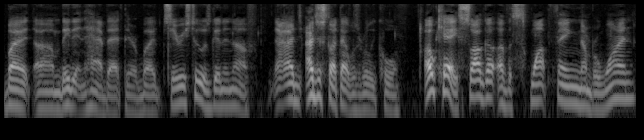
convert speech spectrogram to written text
but um, they didn't have that there. But series two is good enough. I I just thought that was really cool. Okay, Saga of the Swamp Thing number one.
